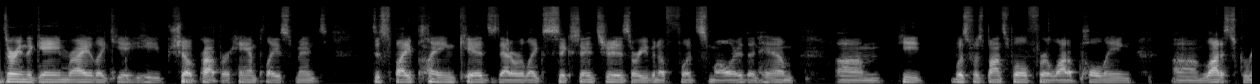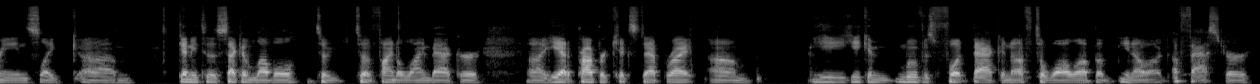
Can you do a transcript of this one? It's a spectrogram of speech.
during the game, right? Like he, he showed proper hand placement, despite playing kids that were like six inches or even a foot smaller than him. Um, he was responsible for a lot of pulling, um, a lot of screens, like um, getting to the second level to to find a linebacker. Uh, he had a proper kick step, right? Um, he he can move his foot back enough to wall up a you know a, a faster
